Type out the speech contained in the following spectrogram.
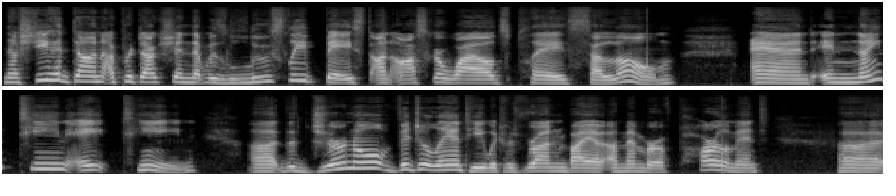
Now, she had done a production that was loosely based on Oscar Wilde's play Salome. And in 1918, uh, the journal Vigilante, which was run by a, a member of parliament, uh,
